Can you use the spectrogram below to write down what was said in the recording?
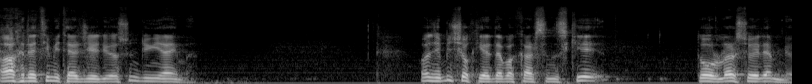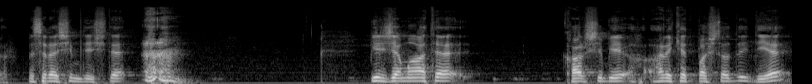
Ahireti mi tercih ediyorsun, dünyayı mı? Onun için birçok yerde bakarsınız ki doğrular söylenmiyor. Mesela şimdi işte bir cemaate karşı bir hareket başladı diye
